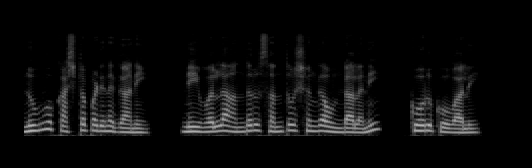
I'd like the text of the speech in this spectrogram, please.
నువ్వు కష్టపడిన గాని నీ వల్ల అందరూ సంతోషంగా ఉండాలని కోరుకోవాలి.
